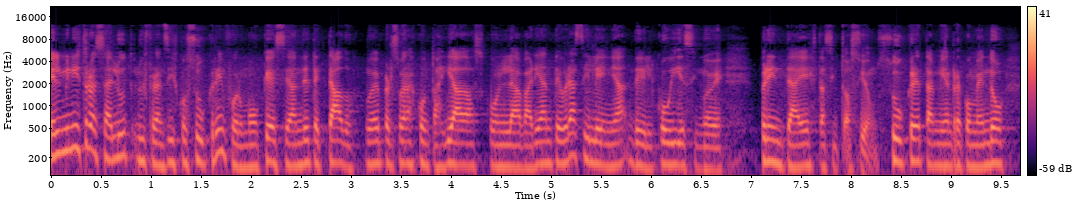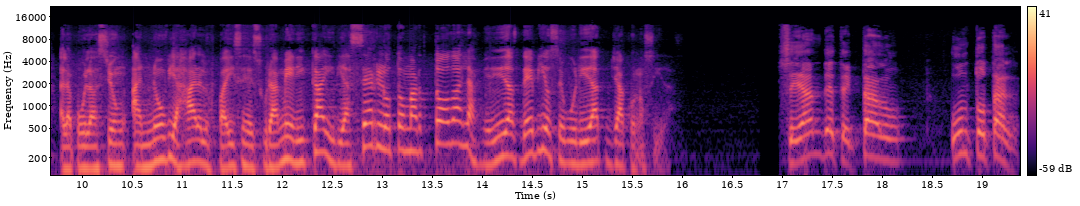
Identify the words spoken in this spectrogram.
El ministro de Salud, Luis Francisco Sucre, informó que se han detectado nueve personas contagiadas con la variante brasileña del COVID-19 frente a esta situación. Sucre también recomendó a la población a no viajar a los países de Sudamérica y de hacerlo tomar todas las medidas de bioseguridad ya conocidas. Se han detectado un total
